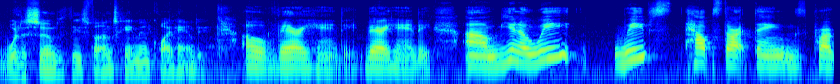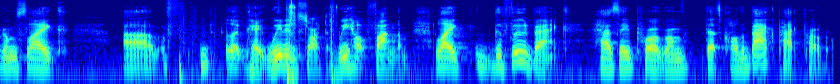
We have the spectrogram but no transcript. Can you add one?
would assume that these funds came in quite handy. Oh, very handy, very handy. Um, you know, we we've helped start things, programs like, uh, okay, we didn't start them, we helped fund them. Like the food bank has a program that's called the Backpack Program.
